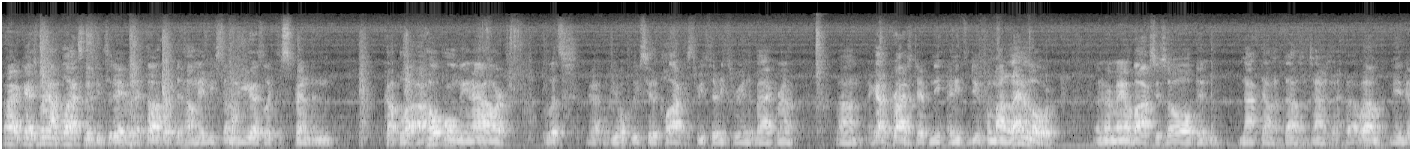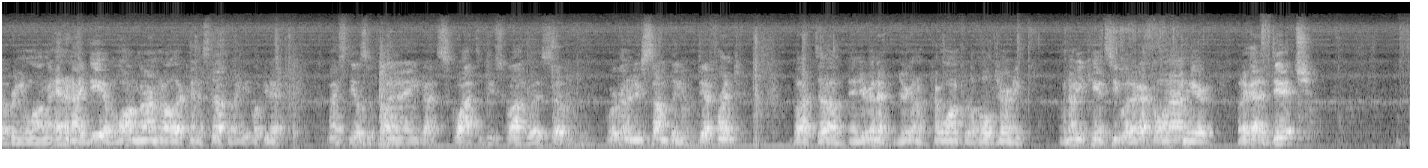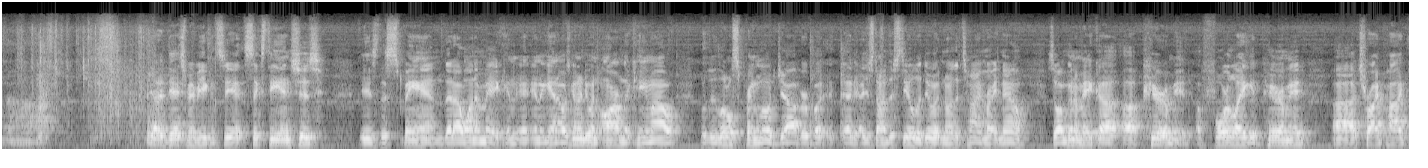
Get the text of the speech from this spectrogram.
Alright guys, we're not blacksmithing today, but I thought what the hell, maybe some of you guys like to spend a couple of, I hope only an hour. Let's, yeah, you hopefully see the clock, it's 3.33 in the background. Um, I got a project I need, I need to do for my landlord. And her mailbox has all been knocked down a thousand times and I thought, well, maybe I'll bring it along. I had an idea of a long arm and all that kind of stuff and I keep looking at my steel supply and I ain't got squat to do squat with, so we're gonna do something different. But, uh, and you're gonna, you're gonna come along for the whole journey. I know you can't see what I got going on here, but I got a ditch. Uh, I got a ditch, maybe you can see it, 60 inches is the span that I wanna make. And, and again, I was gonna do an arm that came out with a little spring load jobber, but I I just don't have the steel to do it nor the time right now. So I'm gonna make a, a pyramid, a four-legged pyramid, uh, tripod,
